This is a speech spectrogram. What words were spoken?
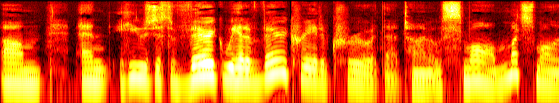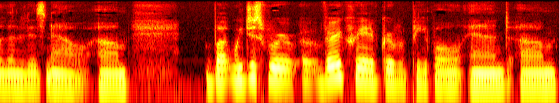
um, and he was just very. We had a very creative crew at that time. It was small, much smaller than it is now. Um, but we just were a very creative group of people, and um,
